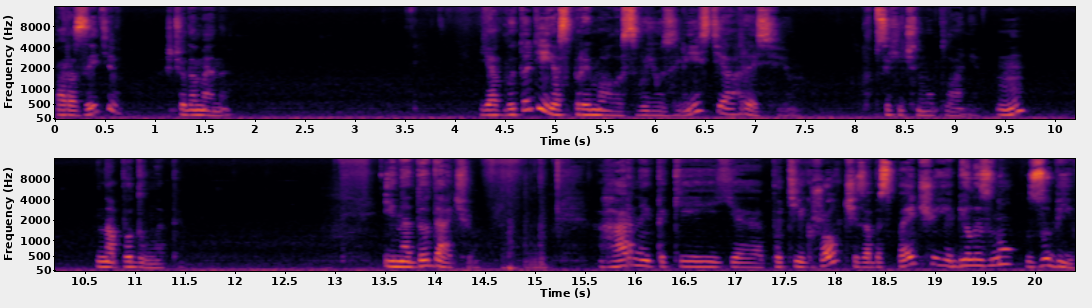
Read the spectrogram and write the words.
паразитів щодо мене, як би тоді я сприймала свою злість і агресію в психічному плані? М? На подумати. І на додачу. Гарний такий е, потік жовчі забезпечує білизну зубів,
